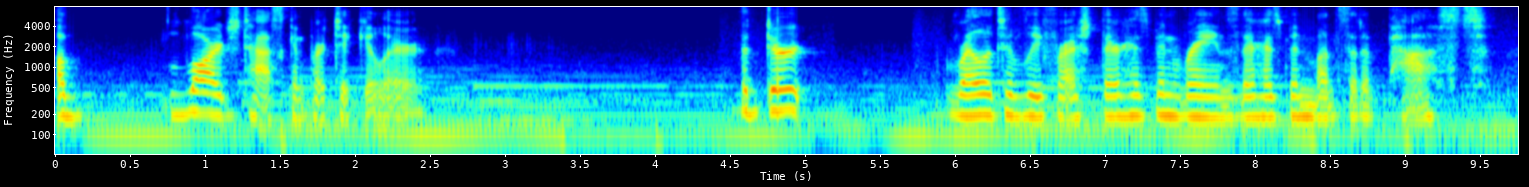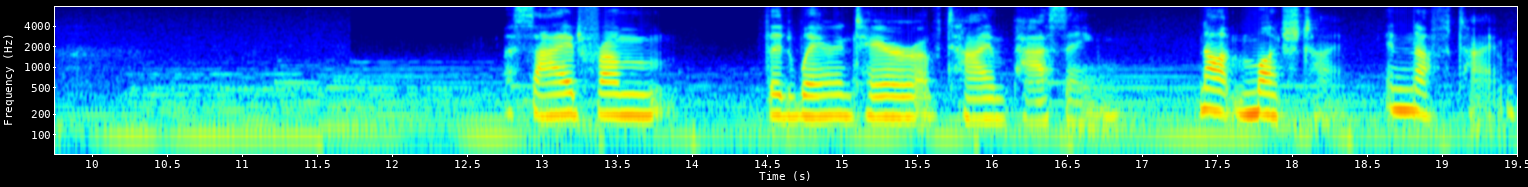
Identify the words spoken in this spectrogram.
a large task in particular. The dirt relatively fresh. There has been rains, there has been months that have passed. Aside from the wear and tear of time passing, not much time, enough time.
